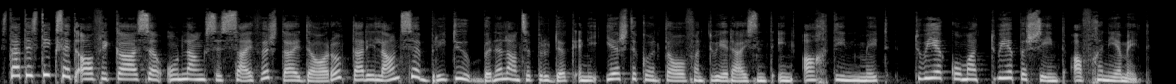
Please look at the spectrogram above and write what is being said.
Statistiek Suid-Afrika se onlangse syfers dui daarop dat die land se bruto binnelandse produk in die eerste kwartaal van 2018 met 2,2% afgeneem het.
